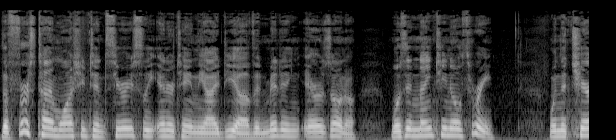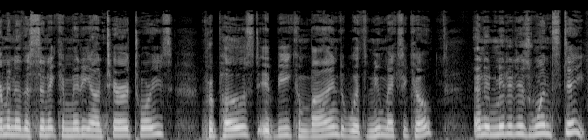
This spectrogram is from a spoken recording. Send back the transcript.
The first time Washington seriously entertained the idea of admitting Arizona was in 1903, when the chairman of the Senate Committee on Territories proposed it be combined with New Mexico and admitted as one state.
